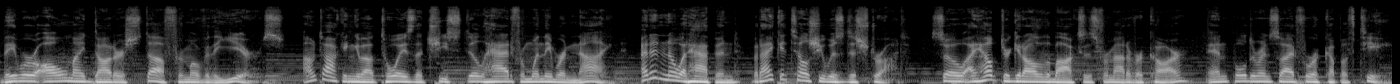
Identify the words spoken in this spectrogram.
they were all my daughter's stuff from over the years. I'm talking about toys that she still had from when they were nine. I didn't know what happened, but I could tell she was distraught. So I helped her get all of the boxes from out of her car and pulled her inside for a cup of tea.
